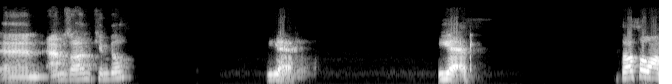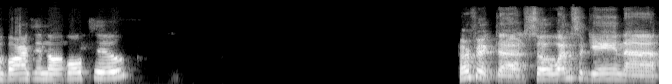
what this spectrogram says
and Amazon Kindle. Yes. Yes. It's also on Barnes and Noble too. Perfect. Uh, so once again, uh,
